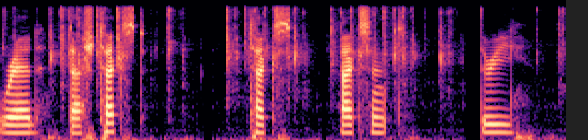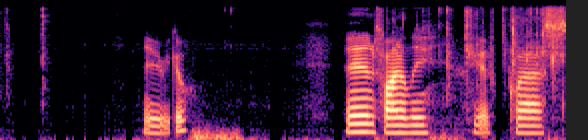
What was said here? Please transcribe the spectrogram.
red dash text text accent 3 there we go and finally we have class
